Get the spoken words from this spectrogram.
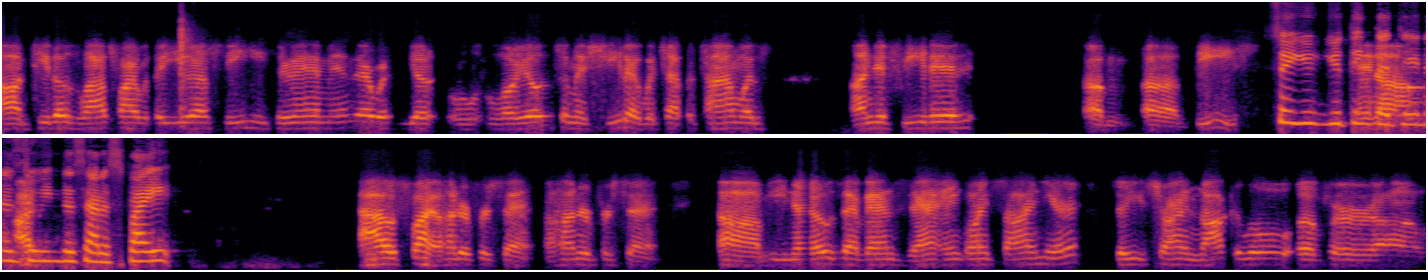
on Tito's last fight with the UFC, he threw him in there with Lyoto Machida, which at the time was undefeated um, uh, beast. So you, you think and, that uh, Dana's I, doing this out of spite? Out of spite, 100%. 100%. Um, he knows that VanZant ain't going to sign here, so he's trying to knock a little of her, um,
